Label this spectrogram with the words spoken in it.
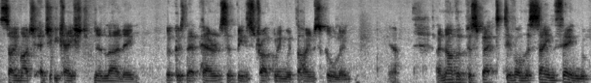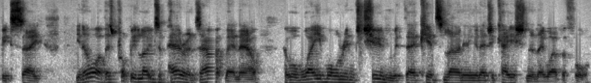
so much education and learning because their parents have been struggling with the homeschooling. Yeah. Another perspective on the same thing would be to say, you know what, there's probably loads of parents out there now who are way more in tune with their kids' learning and education than they were before.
